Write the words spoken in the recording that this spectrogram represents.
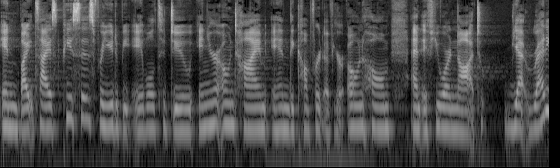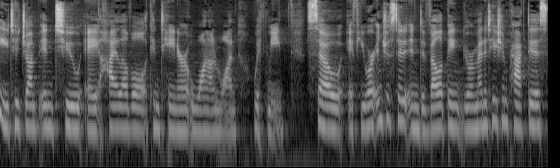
in bite sized pieces for you to be able to do in your own time, in the comfort of your own home. And if you are not yet ready to jump into a high level container one on one with me. So, if you are interested in developing your meditation practice,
